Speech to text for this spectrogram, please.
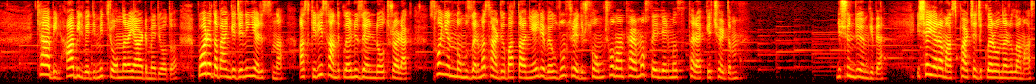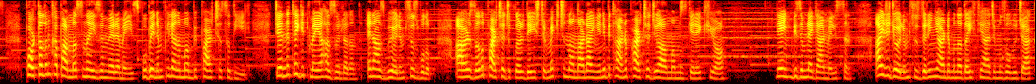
Kabil, Habil ve Dimitri onlara yardım ediyordu. Bu arada ben gecenin yarısına askeri sandıkların üzerinde oturarak Sonya'nın omuzlarıma sardığı battaniyeyle ve uzun süredir soğumuş olan termosla ellerimi ısıtarak geçirdim. Düşündüğüm gibi. İşe yaramaz, parçacıklar onarılamaz. Portalın kapanmasına izin veremeyiz. Bu benim planımın bir parçası değil. Cennete gitmeye hazırlanın. En az bir ölümsüz bulup arızalı parçacıkları değiştirmek için onlardan yeni bir tanrı parçacığı almamız gerekiyor. Lane bizimle gelmelisin. Ayrıca ölümsüzlerin yardımına da ihtiyacımız olacak.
